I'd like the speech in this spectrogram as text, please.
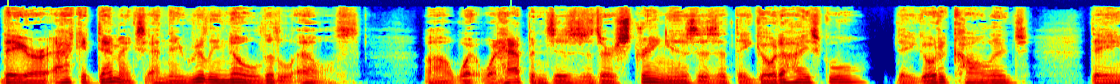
They are academics and they really know little else. Uh, what what happens is, is their string is is that they go to high school, they go to college, they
